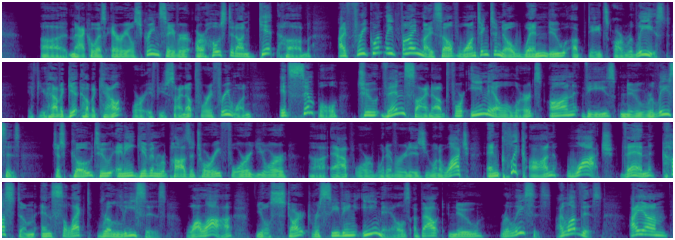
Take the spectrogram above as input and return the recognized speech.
uh, Mac OS Aerial screensaver are hosted on GitHub, I frequently find myself wanting to know when new updates are released. If you have a GitHub account or if you sign up for a free one, it's simple to then sign up for email alerts on these new releases. Just go to any given repository for your uh, app or whatever it is you want to watch and click on Watch, then Custom and select Releases. Voila, you'll start receiving emails about new releases. I love this. I um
